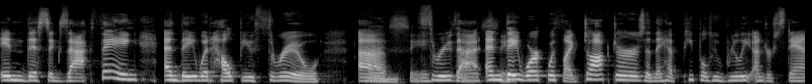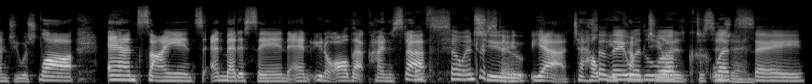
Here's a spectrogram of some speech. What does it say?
in this exact thing and they would help you through um through that. And they work with like doctors and they have people who really understand Jewish law and science and medicine and you know all that kind of stuff. That's so interesting. To, yeah, to help so you they come would to look, a decision. let's say,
